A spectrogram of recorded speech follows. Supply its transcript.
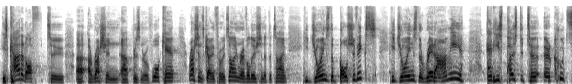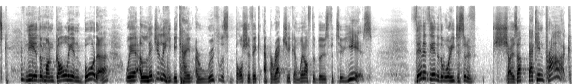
He's carted off to uh, a Russian uh, prisoner of war camp. Russia's going through its own revolution at the time. He joins the Bolsheviks. He joins the Red Army and he's posted to Irkutsk near the Mongolian border, where allegedly he became a ruthless Bolshevik apparatchik and went off the booze for two years. Then at the end of the war, he just sort of shows up back in Prague,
